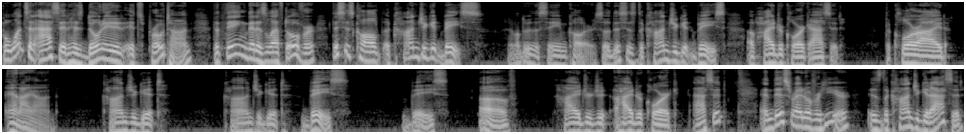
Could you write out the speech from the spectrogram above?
but once an acid has donated its proton, the thing that is left over, this is called a conjugate base. And I'll do the same color. So this is the conjugate base of hydrochloric acid, the chloride anion conjugate conjugate base base of hydrogen, hydrochloric acid. And this right over here is the conjugate acid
